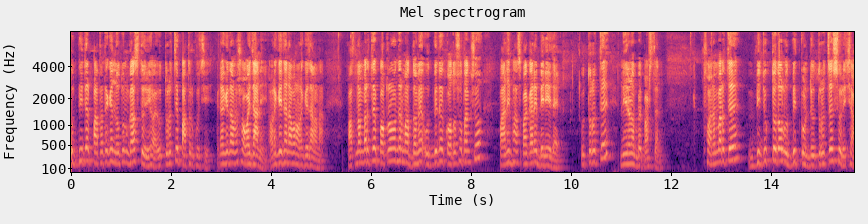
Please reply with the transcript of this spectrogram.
উদ্ভিদের পাতা থেকে নতুন গাছ তৈরি হয়? উত্তর হচ্ছে পাথরকুচি। এটা কিন্তু আমরা সবাই জানি। অনেকেই জানে, আবার অনেকে জানে না। পাঁচ নম্বর হচ্ছে পত্রবন্ধের মাধ্যমে উদ্ভিদের কত শতাংশ পানি ভাস আকারে বেরিয়ে যায়? উত্তর হচ্ছে নিরানব্বই পার্সেন্ট। ছয় নম্বর হচ্ছে, বিযুক্ত দল উদ্ভিদ কোনটি? উত্তর হচ্ছে সরিষা।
